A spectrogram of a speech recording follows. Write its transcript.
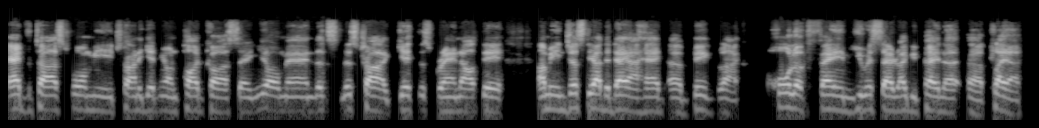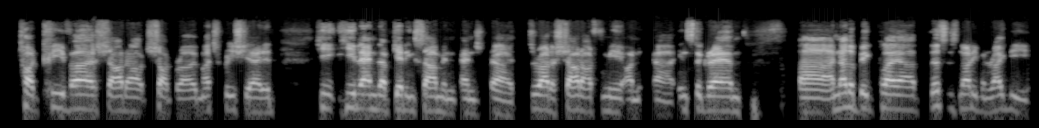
advertised for me, trying to get me on podcasts, saying, "Yo, man, let's let's try get this brand out there." I mean, just the other day I had a big like Hall of Fame USA rugby player, uh, player Todd Clever. Shout out, shot bro, much appreciated. He he ended up getting some and, and uh, threw out a shout out for me on uh, Instagram. Uh, another big player. This is not even rugby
